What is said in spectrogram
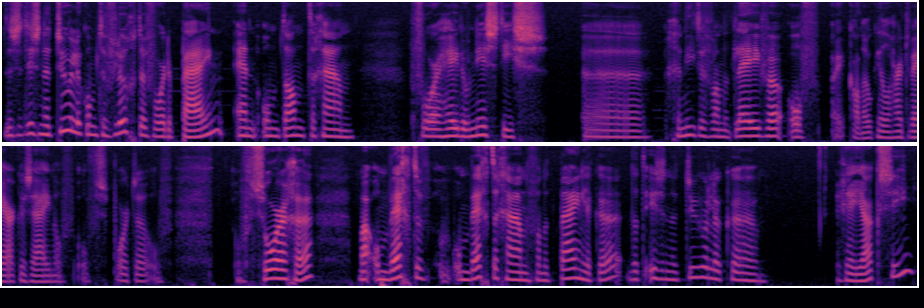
Dus het is natuurlijk om te vluchten voor de pijn en om dan te gaan voor hedonistisch uh, genieten van het leven. Of ik kan ook heel hard werken zijn of, of sporten of, of zorgen. Maar om weg, te, om weg te gaan van het pijnlijke, dat is een natuurlijke reactie.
